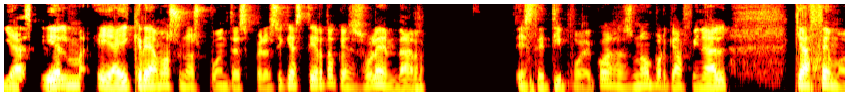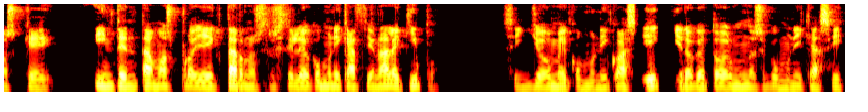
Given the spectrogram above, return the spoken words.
y así el, y ahí creamos unos puentes. Pero sí que es cierto que se suelen dar este tipo de cosas, ¿no? Porque al final, ¿qué hacemos? Que intentamos proyectar nuestro estilo de comunicación al equipo. Si yo me comunico así, quiero que todo el mundo se comunique así.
